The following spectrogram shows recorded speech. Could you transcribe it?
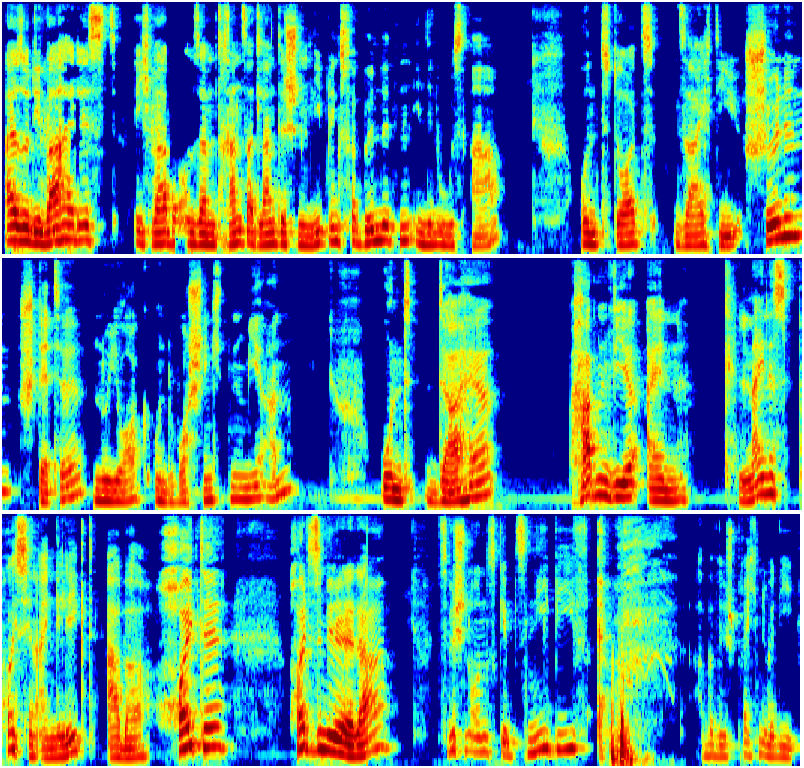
Also die Wahrheit ist, ich war bei unserem transatlantischen Lieblingsverbündeten in den USA und dort sah ich die schönen Städte New York und Washington mir an. Und daher haben wir ein kleines Päuschen eingelegt, aber heute, heute sind wir wieder da. Zwischen uns gibt es nie Beef, aber wir sprechen über die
